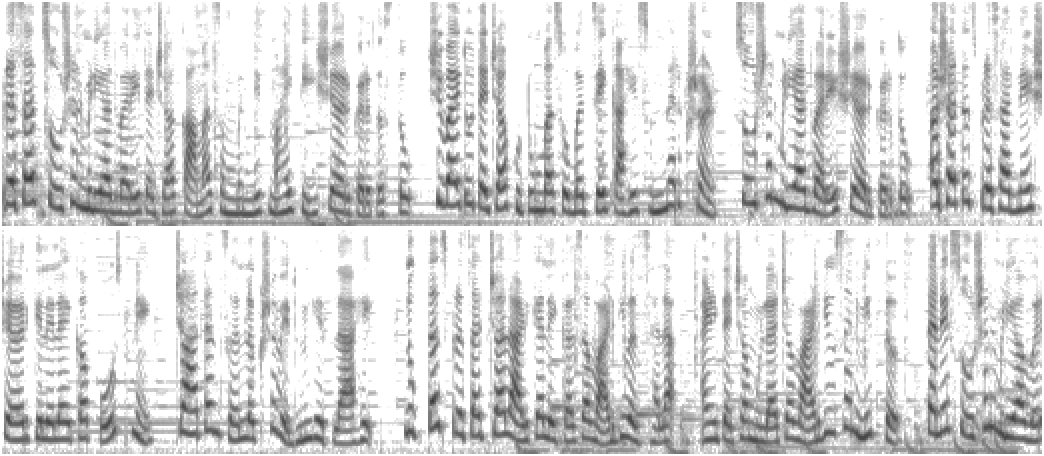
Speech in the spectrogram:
प्रसाद सोशल मीडियाद्वारे त्याच्या कामासंबंधित माहिती शेअर करत असतो. शिवाय तो त्याच्या कुटुंबासोबतचे काही सुंदर क्षण सोशल मीडियाद्वारे शेअर करतो. अशातच प्रसाद प्रसादने शेअर केलेल्या एका पोस्टने चाहत्यांचं लक्ष वेधून घेतलं आहे. नुकताच प्रसादच्या लाडक्या लेकाचा वाढदिवस झाला आणि त्याच्या मुलाच्या वाढदिवसानिमित्त त्याने सोशल मीडियावर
